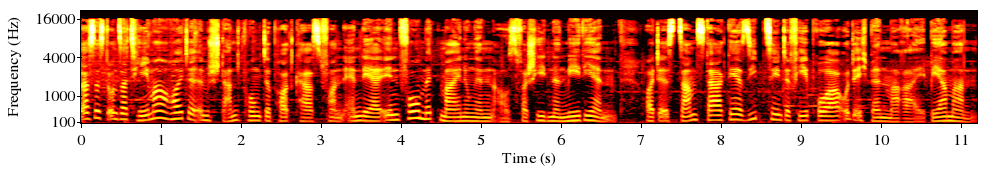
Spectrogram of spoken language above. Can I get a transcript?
Das ist unser Thema heute im Standpunkte-Podcast von NDR Info mit Meinungen aus verschiedenen Medien. Heute ist Samstag, der 17. Februar und ich bin Marei Beermann.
